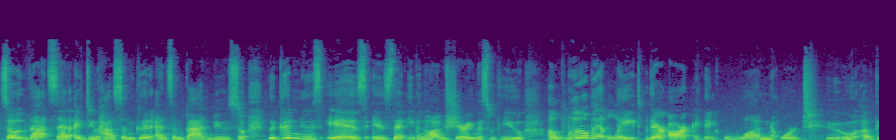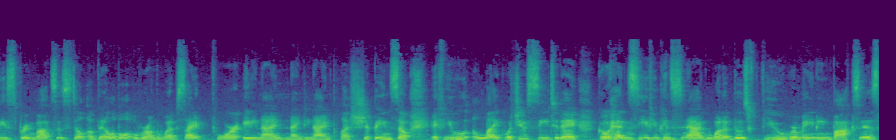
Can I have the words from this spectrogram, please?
So that said, I do have some good and some bad news. So the good news is, is that even though I'm sharing this with you a little bit late, there are, I think, one or two of these spring boxes still available over on the website for $89.99 plus shipping. So if you like what you see today, go ahead and see if you can snag one of those few remaining boxes.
